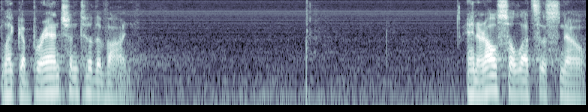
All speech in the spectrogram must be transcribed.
like a branch unto the vine. And it also lets us know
